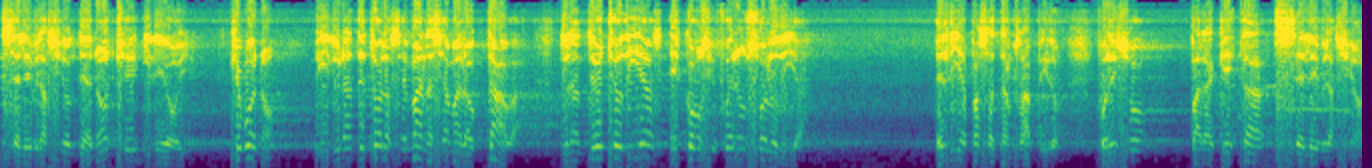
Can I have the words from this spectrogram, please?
celebración de anoche y de hoy? Que bueno, y durante toda la semana se llama la octava. Durante ocho días es como si fuera un solo día. El día pasa tan rápido. Por eso, para que esta celebración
